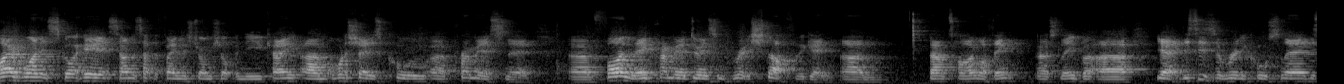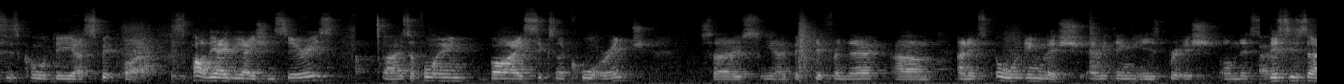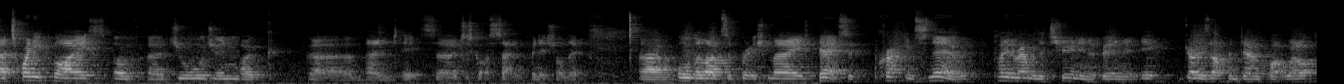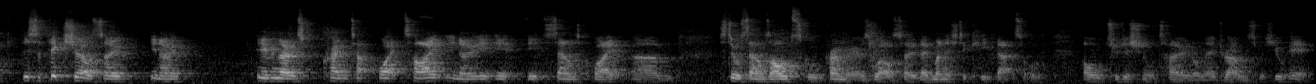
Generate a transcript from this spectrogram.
Hi everyone, it's Scott here at Soundattak, the famous drum shop in the UK. Um, I want to show this cool uh, Premier snare. Um, finally, Premier doing some British stuff again. Um, about time, I think, personally. But uh, yeah, this is a really cool snare. This is called the uh, Spitfire. This is part of the Aviation series. Uh, it's a 14 by 6 and a quarter inch. So you know a bit different there, um, and it's all English. Everything is British on this. This is uh, 20 plies of uh, Georgian oak um, and it's uh, just got a satin finish on it. Um, all the lugs are British made. Yeah, it's a cracking snare. We played around with the tuning a bit and it, it goes up and down quite well. It's a thick shell, so you know, even though it's cranked up quite tight, you know, it, it, it sounds quite, um, still sounds old school Premier as well. So they've managed to keep that sort of old traditional tone on their drums, which you'll hear.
